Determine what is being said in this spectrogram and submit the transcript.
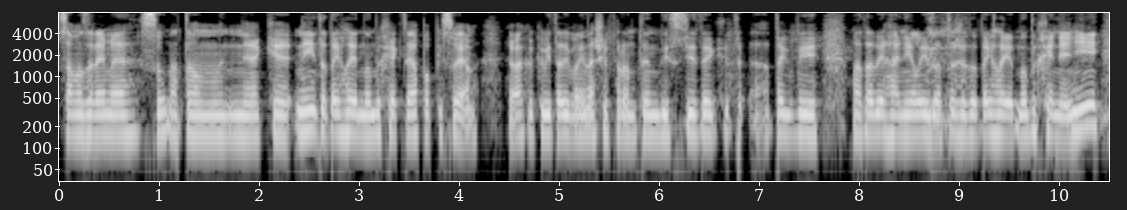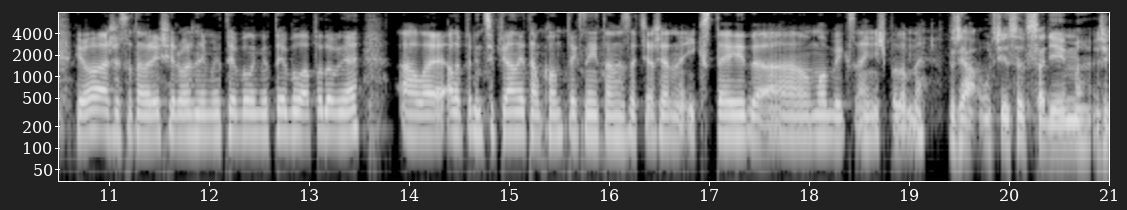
Samozrejme sú na tom nejaké... Je to takhle jednoduché, jak to ja popisujem. Jo, ako keby tady boli naši frontendisti, tak, tak by ma tady hanili za to, že to takhle jednoduché není. Jo, a že sa tam rieši rôzne mutable, mutable a podobne. Ale, ale principiálne je tam kontext, je tam zatiaľ žiadne Xstate a Mobix a nič podobné. Dobře, já určitě se vsadím, že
